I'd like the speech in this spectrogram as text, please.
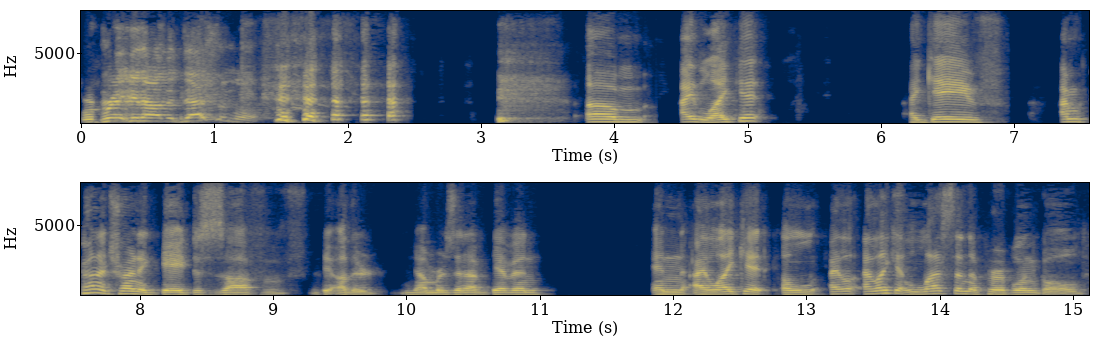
We're breaking out the decimal. um, I like it. I gave. I'm kind of trying to gauge this off of the other numbers that I've given, and I like it. I, I like it less than the purple and gold.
